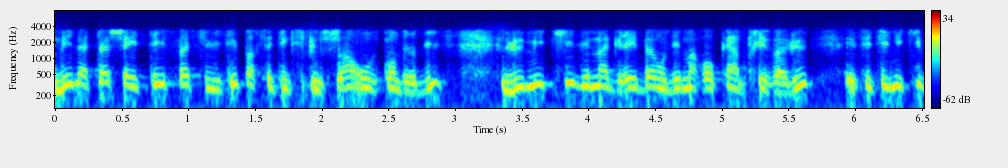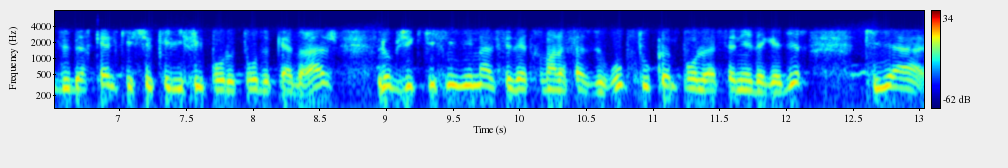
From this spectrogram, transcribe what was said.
mais la tâche a été facilitée par cette expulsion 11 contre 10. Le métier des Maghrébins ou des Marocains a prévalu et c'est une équipe de Berkane qui se qualifie pour le tour de cadrage. L'objectif minimal, c'est d'être dans la phase de groupe, tout comme pour le Hassani d'Agadir, qui a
